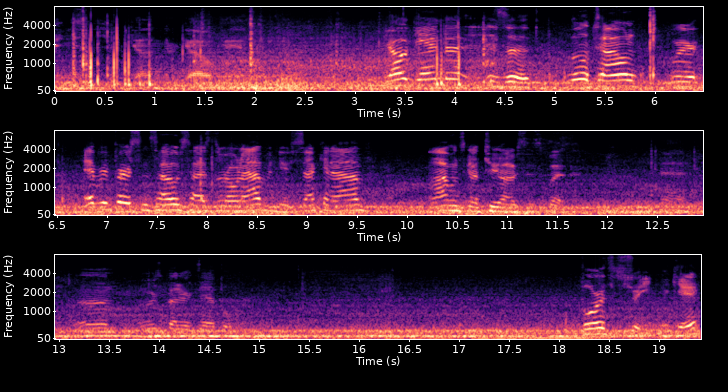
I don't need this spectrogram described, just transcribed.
Piece of shit Gander, Gal Gander. Gowganda is a little town where every person's house has their own avenue. Second Ave. Well, that one's got two houses, but Yeah. um, where's a better example? 4th Street, okay?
